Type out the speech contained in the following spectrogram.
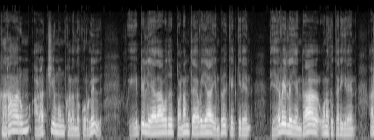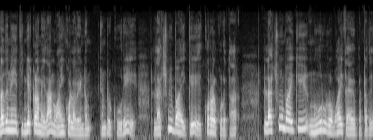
கராரும் அலட்சியமும் கலந்த குரலில் வீட்டில் ஏதாவது பணம் தேவையா என்று கேட்கிறேன். தேவையில்லை என்றால் உனக்கு தருகிறேன். அல்லது நீ திங்கட்கிழமை தான் வாங்கிக்கொள்ள வேண்டும் என்று கூறி லக்ஷ்மி பாய்க்கு குரல் கொடுத்தார். லக்ஷ்மி பாய்க்கு நூறு ரூபாய் தேவைப்பட்டது.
